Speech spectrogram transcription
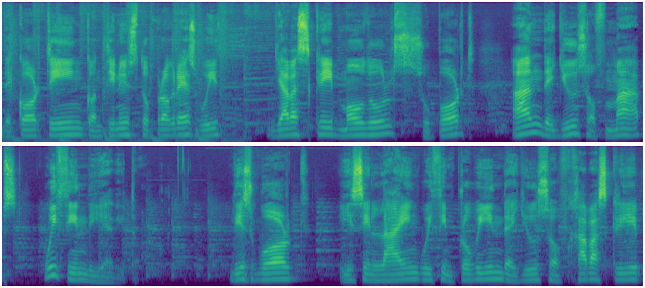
The core team continues to progress with JavaScript modules support and the use of maps within the editor. This work is in line with improving the use of JavaScript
